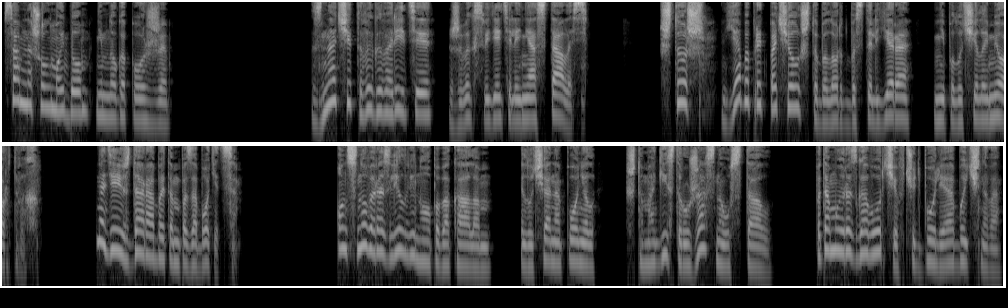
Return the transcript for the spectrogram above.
сам нашел мой дом немного позже. Значит, вы говорите, живых свидетелей не осталось. Что ж, я бы предпочел, чтобы лорд Бастельера не получил и мертвых. Надеюсь, Дара об этом позаботится. Он снова разлил вино по бокалам, и Лучано понял, что магистр ужасно устал, потому и разговорчив чуть более обычного,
